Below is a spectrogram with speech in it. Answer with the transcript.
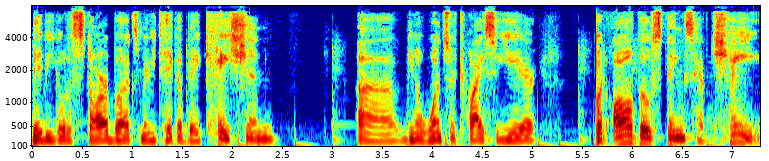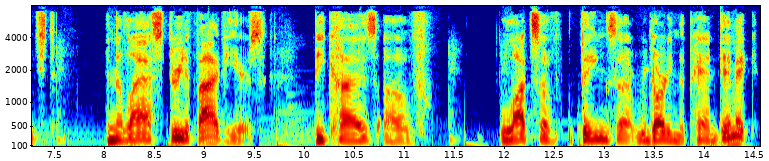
maybe go to Starbucks, maybe take a vacation, uh, you know, once or twice a year. But all those things have changed in the last three to five years because of lots of things uh, regarding the pandemic,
